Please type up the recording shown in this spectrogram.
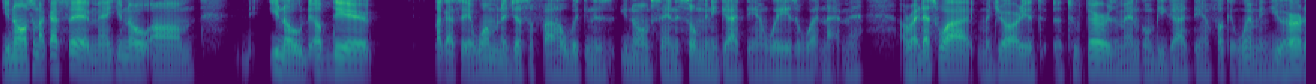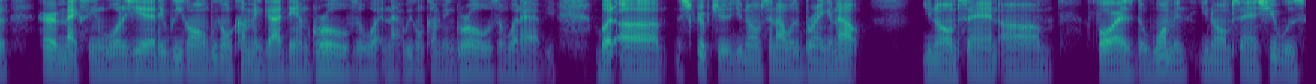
You know, so like I said, man, you know, um, you know, up there, like I said, a woman to justify her wickedness, you know what I'm saying, in so many goddamn ways or whatnot, man. All right, that's why majority of uh, two thirds of men are gonna be goddamn fucking women. You heard her, heard Maxine Waters, yeah, we gonna we gonna come in goddamn groves or whatnot. We gonna come in groves and what have you. But uh the scripture, you know what I'm saying, I was bringing out, you know what I'm saying, um, far as the woman, you know what I'm saying, she was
